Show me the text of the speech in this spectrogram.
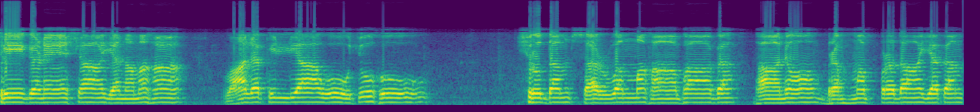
श्रीगणेशाय नमः। वालकिल्यावूचुः श्रुतं सर्वं महाभागभानो ब्रह्मप्रदायकम्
